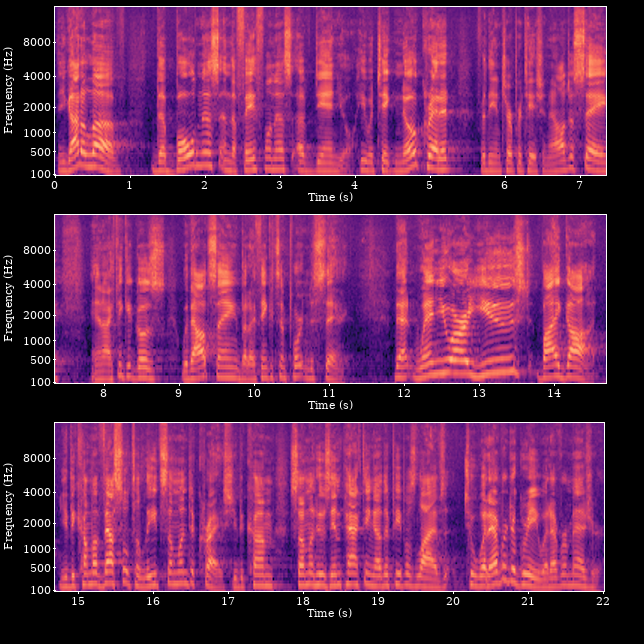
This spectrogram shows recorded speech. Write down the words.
And you got to love the boldness and the faithfulness of Daniel. He would take no credit for the interpretation. And I'll just say, and I think it goes without saying, but I think it's important to say, that when you are used by God, you become a vessel to lead someone to Christ. You become someone who's impacting other people's lives to whatever degree, whatever measure.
